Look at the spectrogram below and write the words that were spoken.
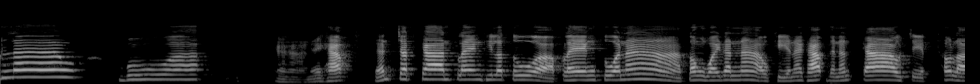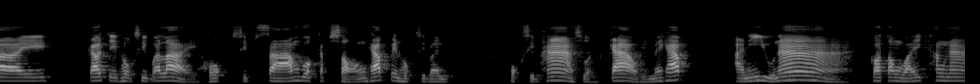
ณแล้วบวกอ่านะครับดังนั้นจัดการแปลงทีละตัว แปลงตัวหน้าต้องไว้ด้านหน้าโอเคนะครับดังนั้น 9 7 เท่าไหร่9 7 60 อะไร 63 บวกกับ 2 ครับเป็น 60อะไรลูก65 ส่วน 9 เห็นไหมครับ อันนี้อยู่หน้าก็ต้องไว้ข้างหน้า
